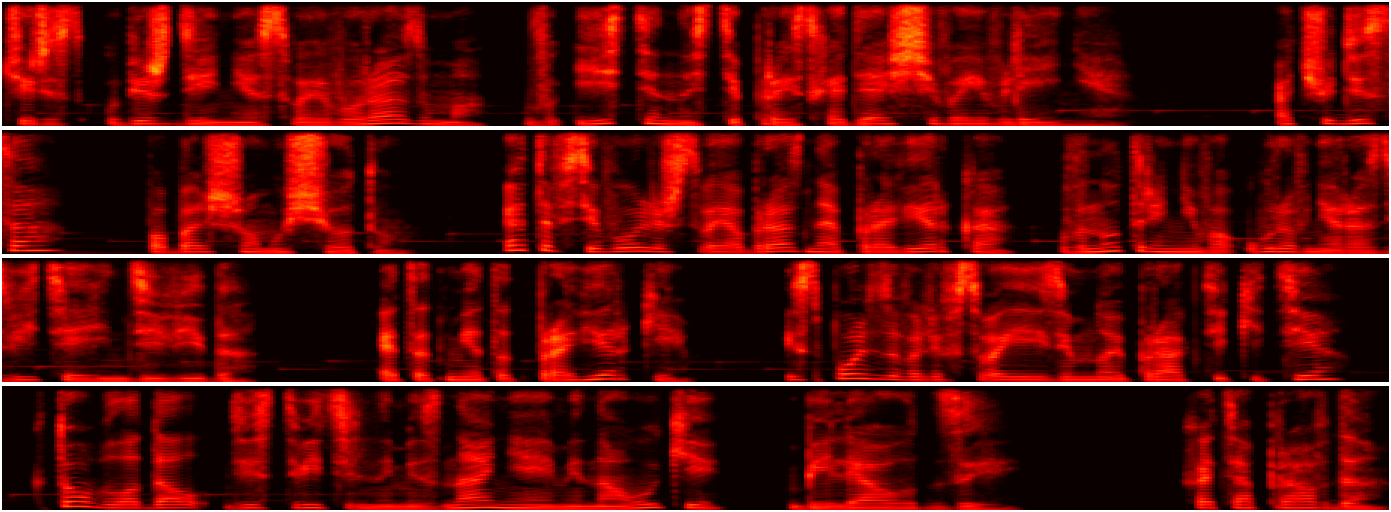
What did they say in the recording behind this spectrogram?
через убеждение своего разума в истинности происходящего явления. А чудеса, по большому счету, это всего лишь своеобразная проверка внутреннего уровня развития индивида. Этот метод проверки использовали в своей земной практике те, кто обладал действительными знаниями науки Беляо Цзы. Хотя, правда,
